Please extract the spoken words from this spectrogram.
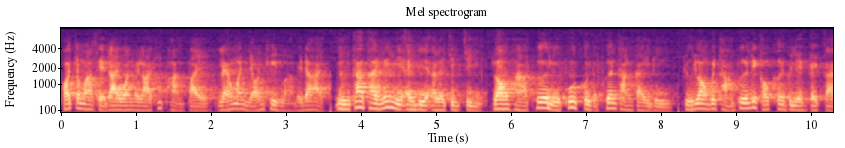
เพราะจะมาเสียดายวันเวลาที่ผ่านไป แล้วมันย้อนคืนมาไม่ได้ หรือถ้าใครไม่มีไอเดียอะไรจริง ๆ ลองหาเพื่อนหรือพูดคุยกับเพื่อนทางไกลดู หรือลองไปถามเพื่อนที่เขาเคยไปเรียนไกล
